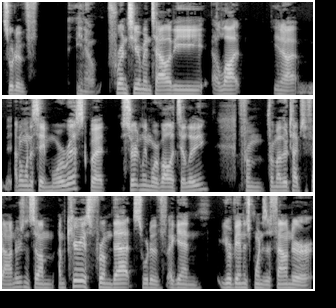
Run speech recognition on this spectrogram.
sort of, you know, frontier mentality, a lot you know, I don't want to say more risk, but certainly more volatility from from other types of founders. And so I'm I'm curious from that sort of again your vantage point as a founder,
